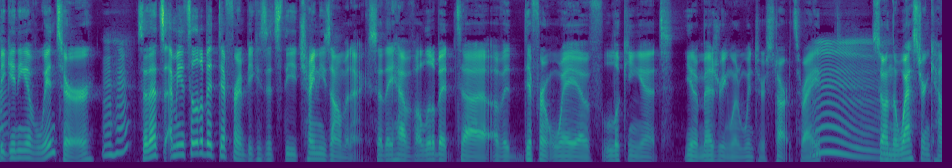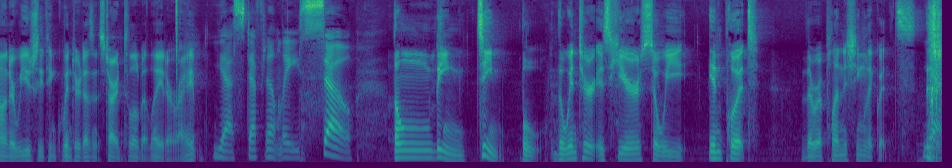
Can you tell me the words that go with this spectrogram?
beginning of winter. Mm-hmm. So that's, I mean, it's a little bit different because it's the Chinese almanac. So they have a little bit uh, of a different way of looking at, you know, measuring when winter starts, right? Mm. So on the Western calendar, we usually think winter doesn't start until a little bit later, right? Yes, definitely. So the winter is here, so we input the replenishing liquids. yes,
